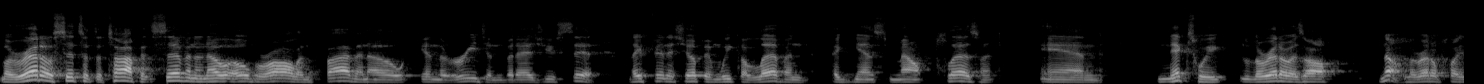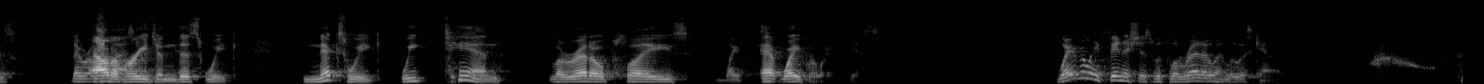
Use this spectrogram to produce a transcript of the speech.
Loretto sits at the top at seven and zero overall and five and zero in the region. But as you said, they finish up in week eleven against Mount Pleasant, and next week Loretto is off. No, Loretto plays They were out of week, region yeah. this week. Next week, week ten, Loretto plays Waverly. at Waverly. yes. Waverly finishes with Loretto and Lewis County.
